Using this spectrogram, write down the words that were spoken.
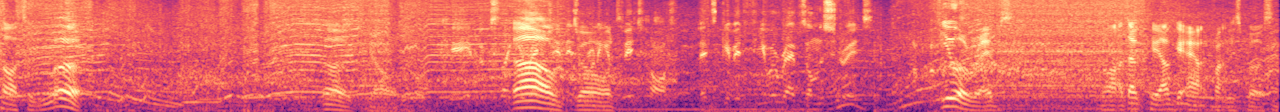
car to work? Oh god. Okay, it looks like Oh, your engine is running God. a bit hot. Let's give it fewer revs on the straight. Fewer revs. Right, I don't care. I'll get out in front of this person.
